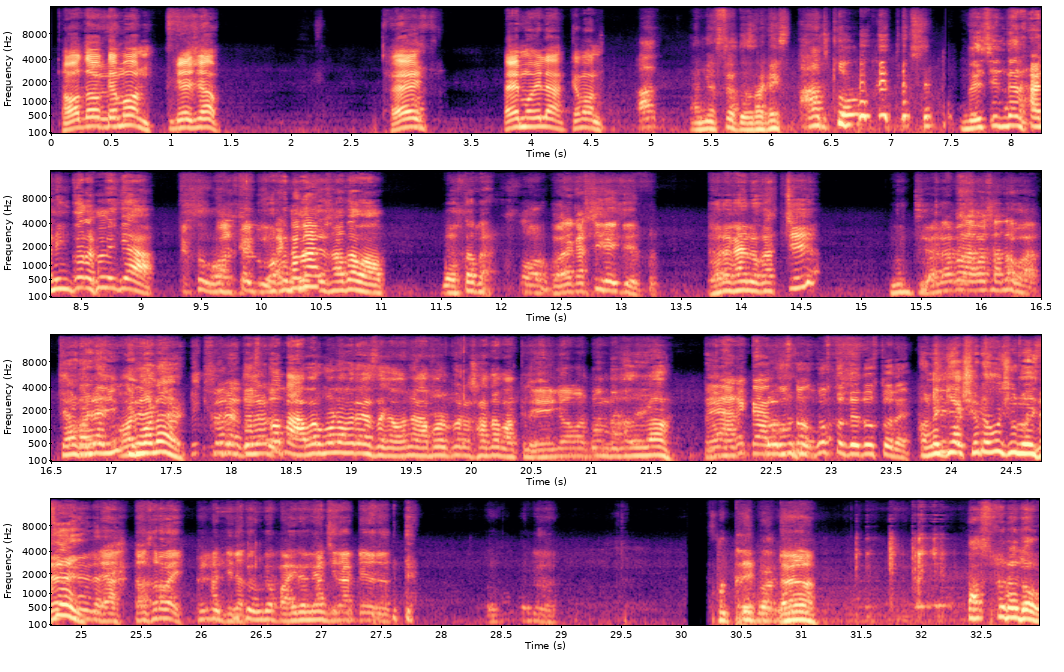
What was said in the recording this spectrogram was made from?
খাওয়া দাওয়া কেমন? বিয়ে সাহেব এই এই মহিলা কেমন? আমি আজকে ধরা খাইছি। আর তো মেশিনটা রানিং করার লেগা। সাদা ভাত ঘরে খাইলো খাচ্ছি আবার মনে করে আছে মানে আবার করে সাদা ভাত আল্লাহ। অনেক কি একশো টাকা শুরু হয়েছে? পাঁচ করে দাও।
